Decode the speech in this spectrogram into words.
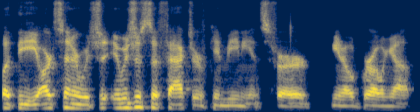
but the art center was it was just a factor of convenience for you know growing up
